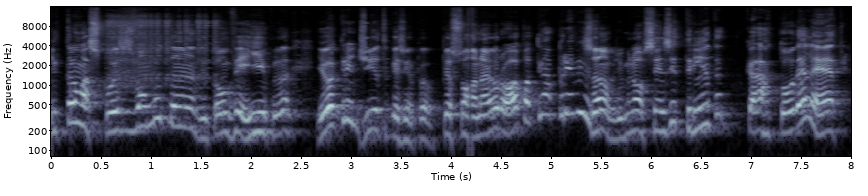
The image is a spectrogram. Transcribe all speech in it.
Então as coisas vão mudando. Então o veículo, eu acredito que exemplo, o pessoal na Europa tem uma previsão de 1930 carro todo elétrico.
